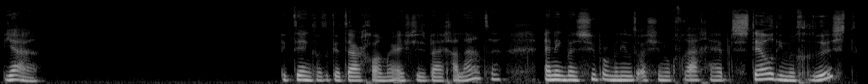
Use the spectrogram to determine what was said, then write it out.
ja, ik denk dat ik het daar gewoon maar eventjes bij ga laten. En ik ben super benieuwd als je nog vragen hebt. Stel die me gerust.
